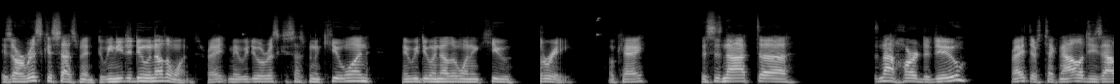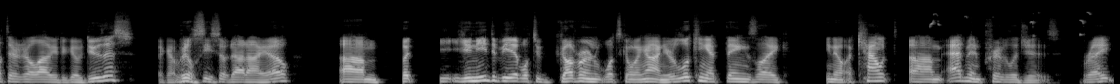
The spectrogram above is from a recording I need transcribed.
Is our risk assessment, do we need to do another one, right? Maybe we do a risk assessment in Q1, maybe we do another one in Q3, okay? This is not, uh, this is not hard to do, right? There's technologies out there that allow you to go do this. Check out realciso.io. Um, you need to be able to govern what's going on. You're looking at things like, you know, account um, admin privileges, right?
